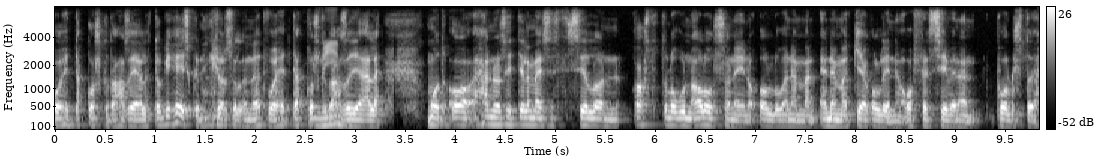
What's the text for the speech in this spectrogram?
voi heittää koska tahansa jäälle. Toki Heiskanenkin on sellainen, että voi heittää koska niin. tahansa jäälle. Mutta hän on sitten ilmeisesti silloin 2000-luvun alussa niin ollut enemmän, enemmän kiekollinen offensiivinen puolustaja.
